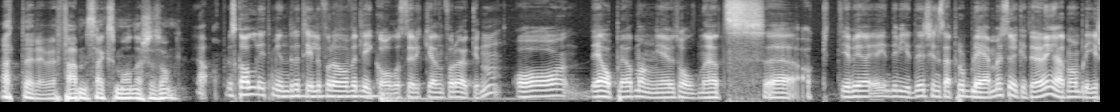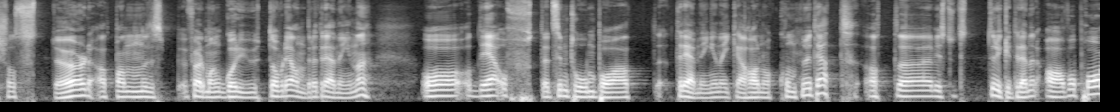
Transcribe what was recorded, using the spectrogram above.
etter fem-seks måneders sesong. Ja, for Det skal litt mindre til for å vedlikeholde styrke enn for å øke den. Og det jeg opplever at mange utholdenhetsaktive individer syns er problemet med styrketrening, er at man blir så støl at man føler man går utover de andre treningene. Og det er ofte et symptom på at treningen ikke har nok kontinuitet. At eh, hvis du styrketrener av og på,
